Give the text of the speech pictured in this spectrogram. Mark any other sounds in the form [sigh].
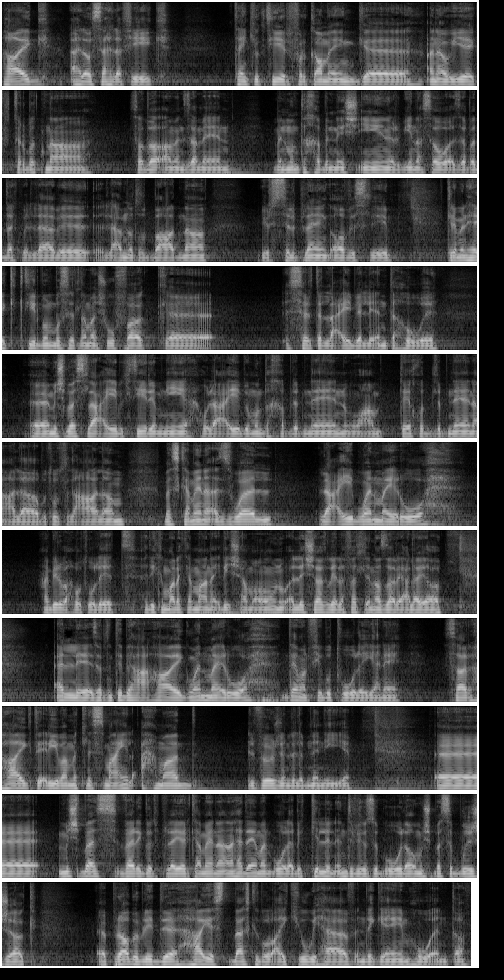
هايج أهلا وسهلا فيك. Thank you كثير for coming أنا وياك بتربطنا صداقة من زمان من منتخب الناشئين ربينا سوا إذا بدك باللعبة لعبنا ضد بعضنا. You're still playing obviously. كرمال هيك كثير بنبسط لما أشوفك uh, صرت اللعيب يلي أنت هو. uh, مش بس لعيب كتير منيح ولعيب بمنتخب لبنان وعم تاخد لبنان على بطولة العالم بس كمان as well لعيب وين ما يروح عم بيربح بطولات. هذيك المرة كان معنا الي شمعون وقال لي شغلة لفت لي نظري عليها. قال لي إذا بتنتبه على هايج وين ما يروح دائما في بطولة. يعني صار هايج تقريبا مثل إسماعيل أحمد ال version اللبنانية. أه مش بس very good player كمان أنا دائما بقولها بكل ال interviews بقولها ومش بس بوجهك. Uh, probably the highest basketball IQ we have in the game هو أنت.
